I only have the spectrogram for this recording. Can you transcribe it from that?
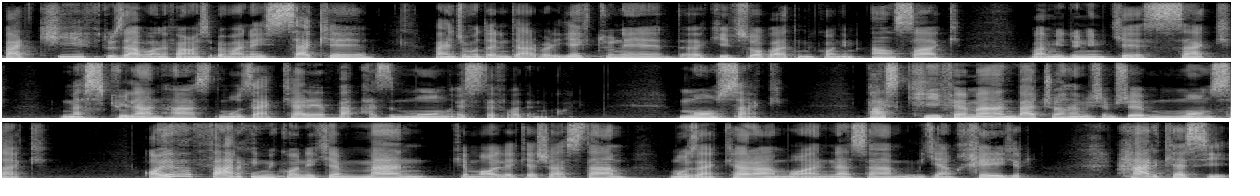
بعد کیف تو زبان فرانسه به معنای سکه و اینجا ما داریم درباره یک تونه کیف صحبت می‌کنیم ان سک و می‌دونیم که سک مسکولن هست مذکره و از مون استفاده می‌کنیم. مون سک. پس کیف من بچه همیشه میشه مون سک. آیا فرقی می‌کنه که من که مالکش هستم مذکرم معنسم میگم خیر؟ هر کسی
